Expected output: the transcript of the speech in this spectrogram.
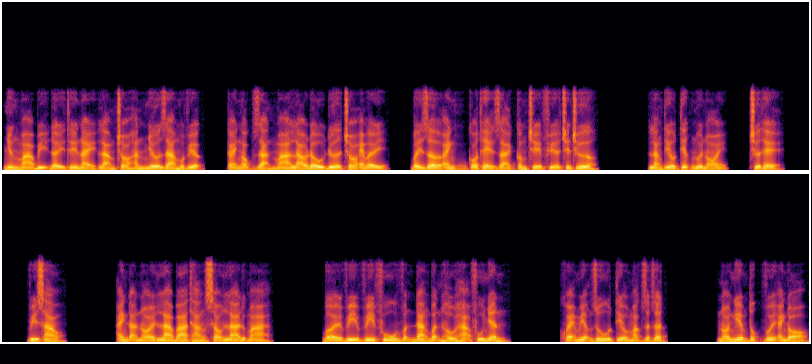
nhưng mà bị đẩy thế này làm cho hắn nhớ ra một việc, cái ngọc giản mà lao đầu đưa cho em ấy, bây giờ anh có thể giải cấm chế phía trên chưa? Lăng Tiêu tiếc nuối nói, chưa thể. Vì sao? Anh đã nói là ba tháng sau là được mà. Bởi vì vi phu vẫn đang bận hầu hạ phu nhân. Khoe miệng du tiểu mặc giật giật. Nói nghiêm túc với anh đó.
